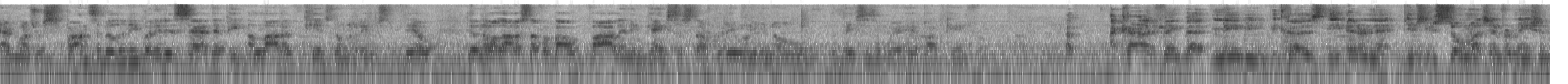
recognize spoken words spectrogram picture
everyone's responsibility, but it is sad that pe- a lot of kids don't know their history. They'll they'll know a lot of stuff about violent and gangster stuff, but they won't even know the basis of where hip hop came from. I, I kind of think that maybe because the internet gives you so much information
